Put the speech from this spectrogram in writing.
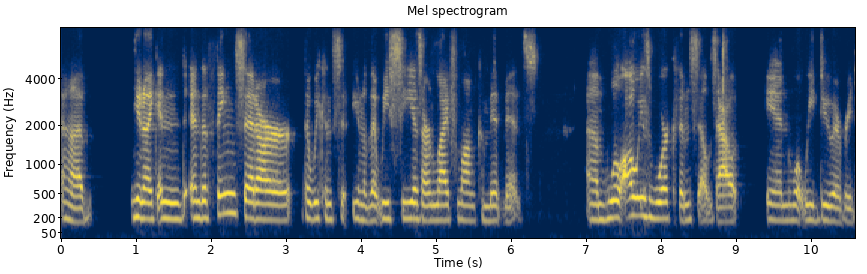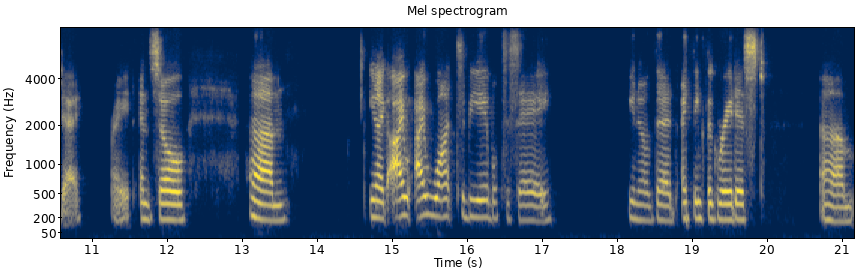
uh, you know like and and the things that are that we can you know that we see as our lifelong commitments um, will always work themselves out in what we do every day right? And so um you know like i i want to be able to say you know that i think the greatest um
